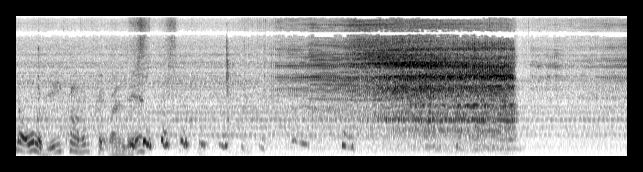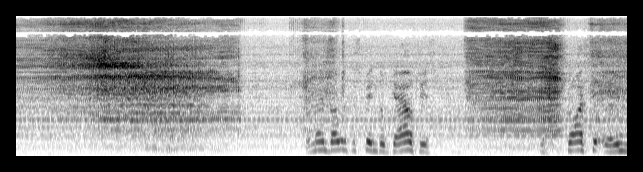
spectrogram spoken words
Not all of you, you can't all fit round here. Remember with the spindle gouges, just slice it in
